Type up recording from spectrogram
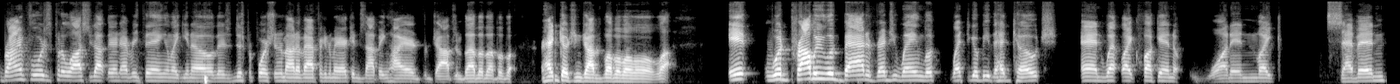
Brian Flores put a lawsuit out there and everything, and like, you know, there's a disproportionate amount of African Americans not being hired for jobs and blah blah blah blah blah or head coaching jobs, blah blah blah blah blah blah. It would probably look bad if Reggie Wayne look went to go be the head coach and went like fucking one in like seven,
